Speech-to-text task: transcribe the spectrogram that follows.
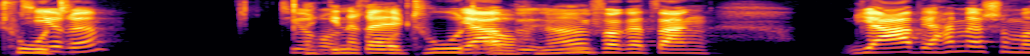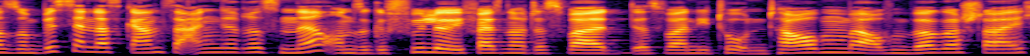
Tod. Tiere? Tiere Generell Tod ja, auch, ne? Ich wollte gerade sagen, ja, wir haben ja schon mal so ein bisschen das Ganze angerissen, ne? Unsere Gefühle, ich weiß noch, das, war, das waren die toten Tauben auf dem Bürgersteig,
